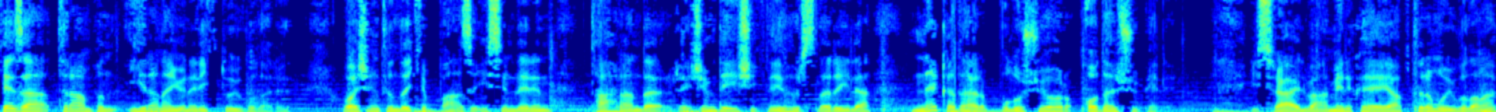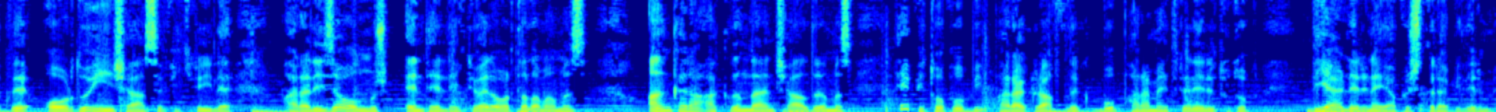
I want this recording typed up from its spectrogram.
Keza Trump'ın İran'a yönelik duyguları, Washington'daki bazı isimlerin Tahran'da rejim değişikliği hırslarıyla ne kadar buluşuyor o da şüpheli. İsrail ve Amerika'ya yaptırım uygulamak ve ordu inşası fikriyle paralize olmuş entelektüel ortalamamız, Ankara aklından çaldığımız hepi topu bir paragraflık bu parametreleri tutup diğerlerine yapıştırabilir mi?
